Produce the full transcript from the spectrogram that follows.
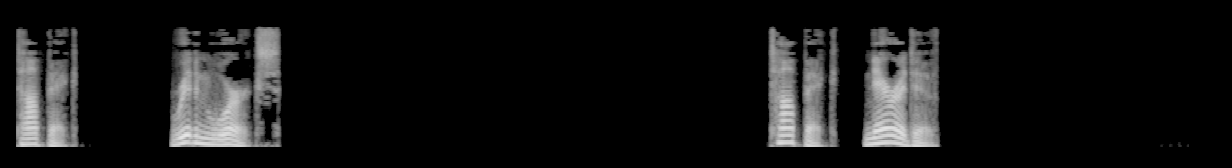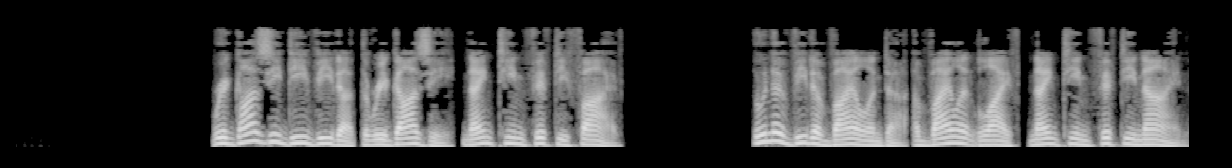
Topic. Written works. Topic. Narrative. Ragazzi di Vita The Ragazzi 1955 Una vita violenta A Violent Life, 1959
